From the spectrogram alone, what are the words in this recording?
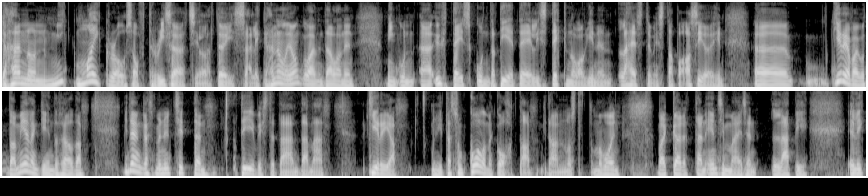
ja hän on Mi- Microsoft Researchilla töissä. Eli hänellä on jonkinlainen tällainen niin kuin, ä, yhteiskuntatieteellis-teknologinen lähestymistapa asioihin. Ö, kirja vaikuttaa mielenkiintoiselta. Mitenkäs me nyt sitten tiivistetään tämä kirja niin tässä on kolme kohtaa, mitä on nostettu. Mä voin vaikka käydä tämän ensimmäisen läpi. Eli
